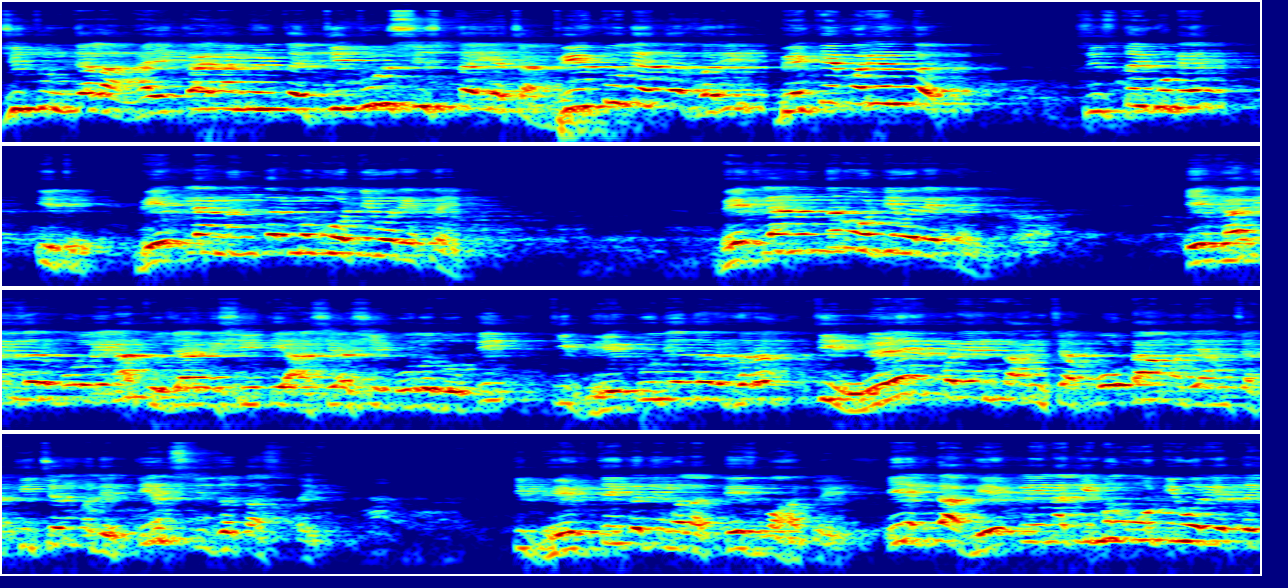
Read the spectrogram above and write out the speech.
जिथून त्याला ऐकायला मिळतंय तिथून शिस्त याच्या भेटू देतं खरी भेटेपर्यंत. शिस्त कुठे? इथे. भेटल्यानंतर मग ओटीवर येत आहे भेटल्यानंतर ओटीवर येत आहे एखादी जर बोली ना तुझ्याविषयी ती अशी अशी बोलत होती ती भेटू दे तर खरं ती मिळेपर्यंत आमच्या पोटामध्ये आमच्या किचनमध्ये तेच शिजत असतंय. ती भेटते कधी मला तेच पाहतोय. एकदा भेटले ना की मग ओटीवर येते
